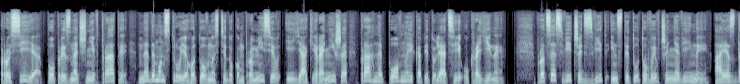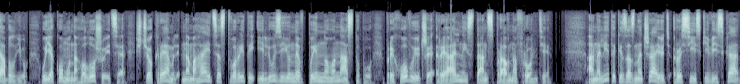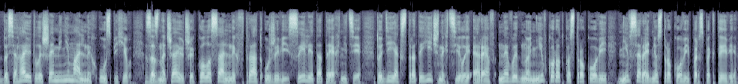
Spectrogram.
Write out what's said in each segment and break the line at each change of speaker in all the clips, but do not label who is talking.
Росія, попри значні втрати, не демонструє готовності до компромісів і, як і раніше, прагне повної капітуляції України. Про це свідчить звіт Інституту вивчення війни ISW, у якому наголошується, що Кремль намагається створити ілюзію невпинного наступу, приховуючи реальний стан справ на фронті. Аналітики зазначають, російські війська досягають лише мінімальних успіхів, зазначаючи колосальних втрат у живій силі та техніці, тоді як стратегічних цілей РФ не видно ні в короткостроковій, ні в середньостроковій перспективі.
